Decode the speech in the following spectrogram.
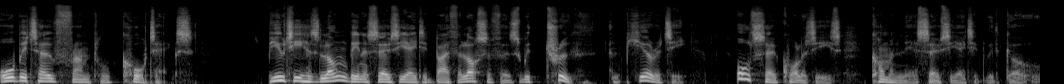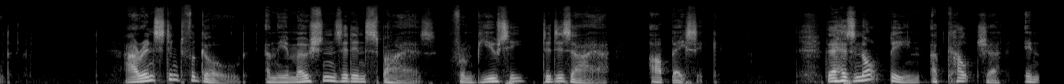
orbitofrontal cortex. Beauty has long been associated by philosophers with truth and purity, also qualities commonly associated with gold. Our instinct for gold and the emotions it inspires, from beauty to desire, are basic. There has not been a culture in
